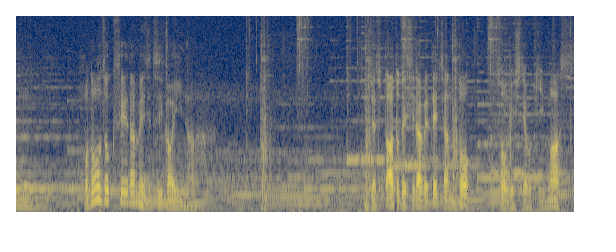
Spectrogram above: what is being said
うん。炎属性ダメージ追加はいいな。じゃあちょっと後で調べてちゃんと装備しておきます。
